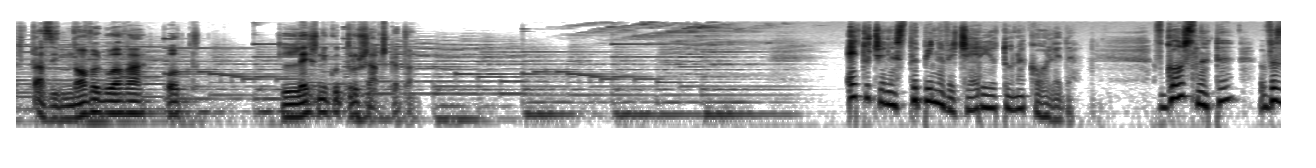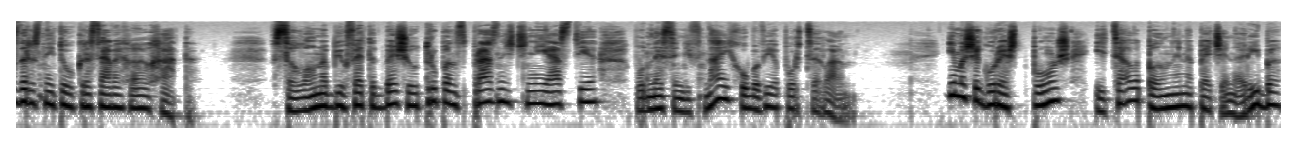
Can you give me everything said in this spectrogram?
в тази нова глава от Лешнико Трушачката. Ето, че настъпи на вечерието на коледа – в гостната възрастните украсяваха алхата. В салона бюфетът беше отрупан с празнични ястия, поднесени в най-хубавия порцелан. Имаше горещ пунш и цяла пълнена печена риба,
